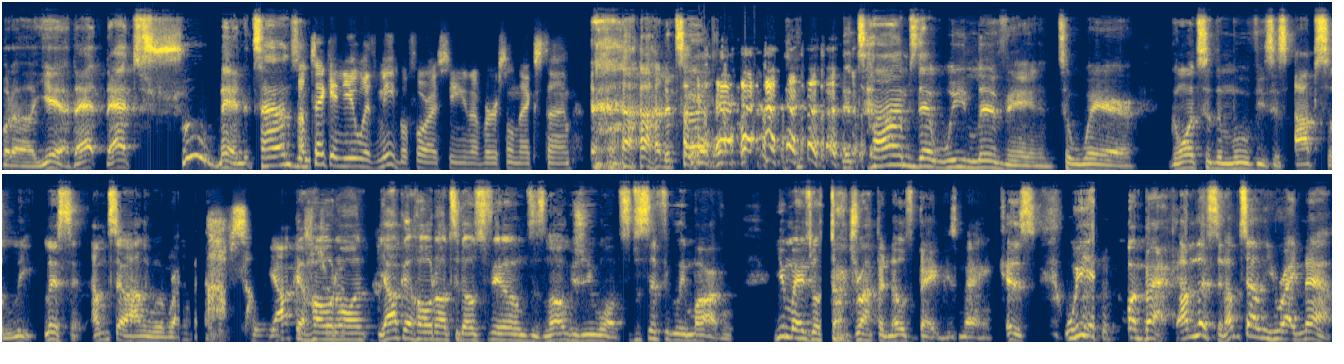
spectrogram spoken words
But uh, yeah, that that's whew, man. The times I'm taking you with me before I see Universal next time. the, times, the times that we live in, to where going to the movies is obsolete. Listen, I'm telling Hollywood right now. Obsolete. Y'all can hold on. Y'all can hold on to those films as long as you want, specifically Marvel. You may as well start dropping those babies, man, because we ain't going back. I'm listening. I'm telling you right now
